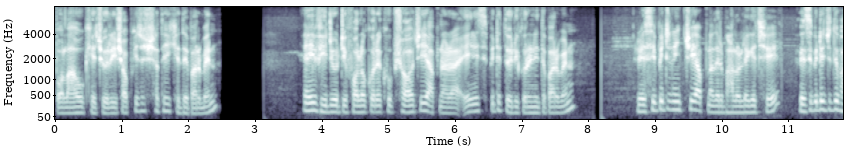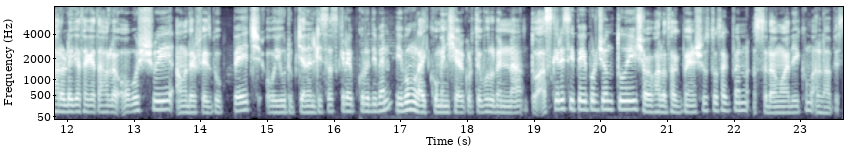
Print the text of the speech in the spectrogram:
পোলাও, খিচুড়ি সব কিছুর সাথেই খেতে পারবেন। এই ভিডিওটি ফলো করে খুব সহজেই আপনারা এই রেসিপিটি তৈরি করে নিতে পারবেন। রেসিপিটি নিশ্চয়ই আপনাদের ভালো লেগেছে। রেসিপিটি যদি ভালো লেগে থাকে তাহলে অবশ্যই আমাদের ফেসবুক পেজ ও ইউটিউব চ্যানেলটি সাবস্ক্রাইব করে দিবেন এবং লাইক কমেন্ট শেয়ার করতে ভুলবেন না। তো আজকের রেসিপি এই পর্যন্তই। সবাই ভালো থাকবেন, সুস্থ থাকবেন। আসসালামু আলাইকুম। আল্লাহ হাফিজ।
